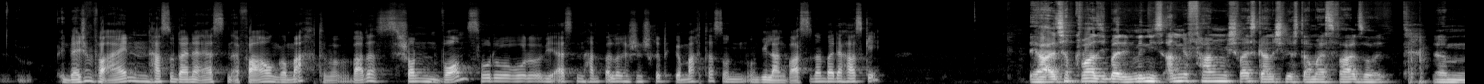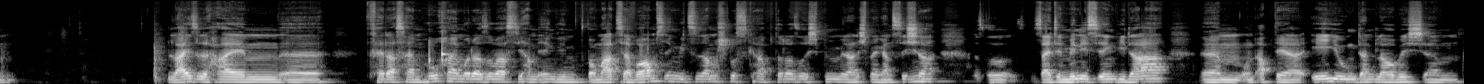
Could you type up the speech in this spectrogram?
in welchem Verein hast du deine ersten Erfahrungen gemacht? War das schon Worms, wo du, wo du die ersten handballerischen Schritte gemacht hast? Und, und wie lange warst du dann bei der HSG? Ja, also ich habe quasi bei den Minis angefangen. Ich weiß gar nicht, wie es damals war. Also ähm, Leiselheim, äh, Feddersheim, Hochheim oder sowas, die haben irgendwie mit Wormatia Worms irgendwie Zusammenschluss gehabt oder so. Ich bin mir da nicht mehr ganz sicher. Mhm. Also seit den Minis irgendwie da ähm, und ab der E-Jugend dann, glaube ich, ähm,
